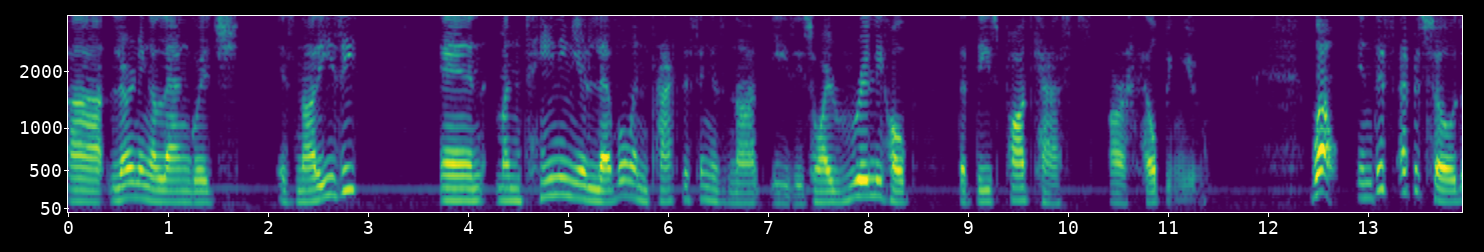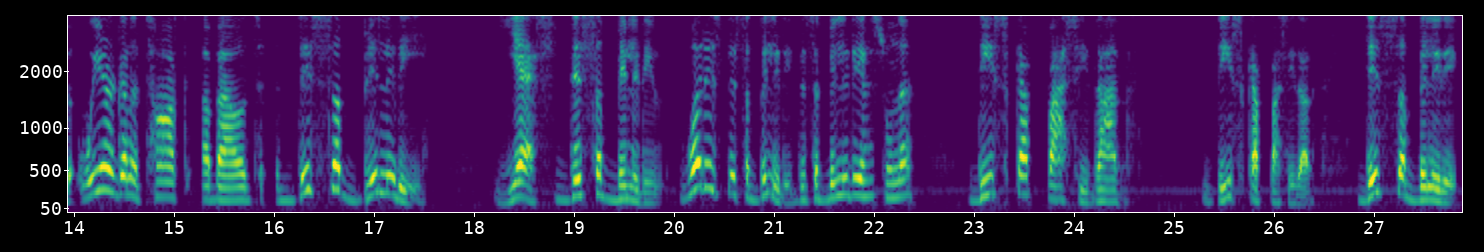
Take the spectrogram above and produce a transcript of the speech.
Uh, learning a language is not easy, and maintaining your level and practicing is not easy. So, I really hope that these podcasts are helping you. Well, in this episode, we are going to talk about disability. Yes, disability. What is disability? Disability es una discapacidad. Discapacidad. Disability.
